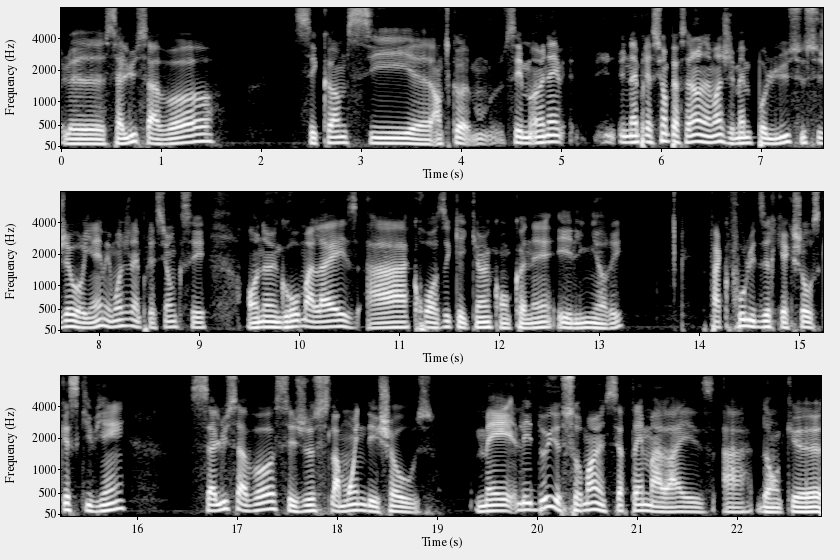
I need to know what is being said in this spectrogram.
le salut, ça va, c'est comme si. euh, en tout cas, c'est une- impression personnelle, honnêtement, j'ai même pas lu ce sujet ou rien, mais moi j'ai l'impression que c'est. On a un gros malaise à croiser quelqu'un qu'on connaît et l'ignorer. Fait qu'il faut lui dire quelque chose. Qu'est-ce qui vient? Salut, ça va, c'est juste la moindre des choses. Mais les deux, il y a sûrement un certain malaise à. Donc, euh,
